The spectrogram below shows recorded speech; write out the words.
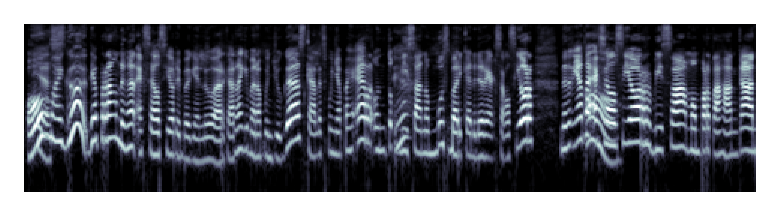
Oh Yes. my god. Dia perang dengan Excelsior di bagian luar karena gimana pun juga Skylights punya PR untuk Ya. bisa nembus barikade dari Excelsior dan ternyata Oh. Excelsior bisa mempertahankan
